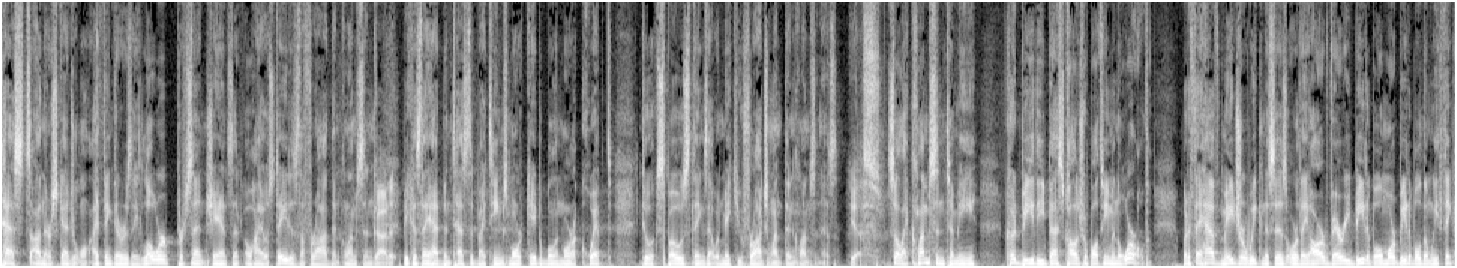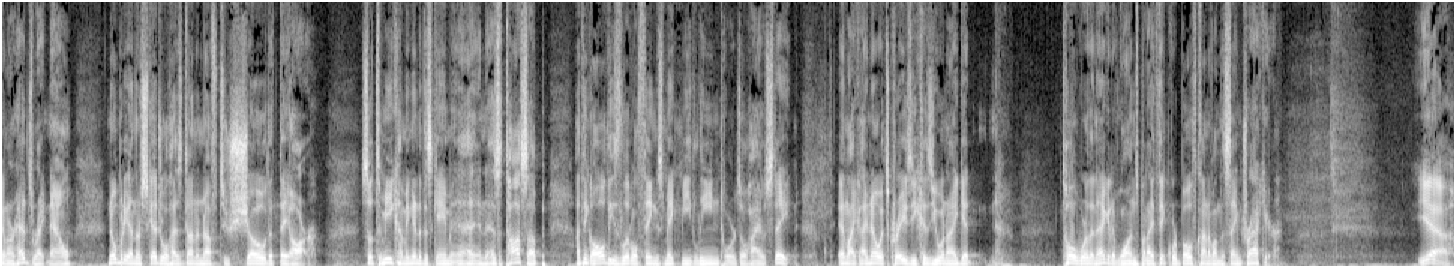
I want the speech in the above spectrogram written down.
tests on their schedule, I think there is a lower percent chance that Ohio State is the fraud than Clemson. Got it. Because they had been tested by teams more capable and more equipped to expose things that would make you fraudulent than Clemson is. yes? So, like Clemson to me could be the best college football team in the world. But if they have major weaknesses or they are very beatable, more beatable than we think in our heads right now, nobody on their schedule has done enough to show that they are. So, to me, coming into this game and- as a toss up, I think all these little things make me lean towards Ohio State. And like, I know it's crazy because you and I get told we're the negative ones, but I think we're both kind of on the same track here. Yeah,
